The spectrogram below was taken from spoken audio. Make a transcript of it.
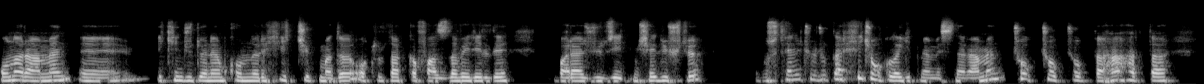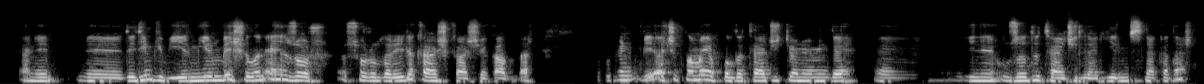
Ona rağmen e, ikinci dönem konuları hiç çıkmadı. 30 dakika fazla verildi. Baraj 170'e düştü bu sene çocuklar hiç okula gitmemesine rağmen çok çok çok daha hatta yani e, dediğim gibi 20-25 yılın en zor sorularıyla karşı karşıya kaldılar. Bugün bir açıklama yapıldı tercih döneminde e, yine uzadı tercihler 20'sine kadar.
